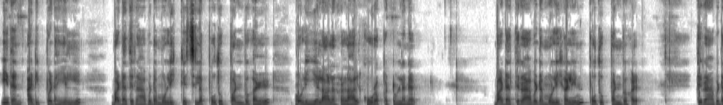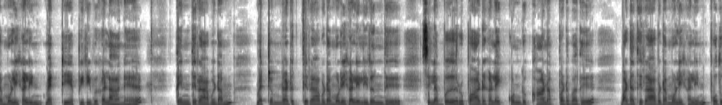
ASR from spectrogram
இதன் அடிப்படையில் வடதிராவிட மொழிக்கு சில பொது பண்புகள் மொழியியலாளர்களால் கூறப்பட்டுள்ளன. வட திராவிட மொழிகளின் பொது பண்புகள். திராவிட மொழிகளின் மற்றைய பிரிவுகளான தென் திராவிடம் மற்றும் நடுத்திராவிட மொழிகளில் இருந்து சில வேறுபாடுகளை கொண்டு காணப்படுவது வடதிராவிட மொழிகளின் பொது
